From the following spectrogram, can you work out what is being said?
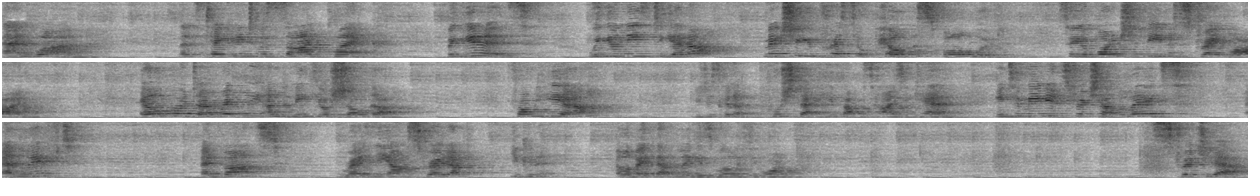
and one. Let's take it into a side plank. Beginners, with your knees together, make sure you press your pelvis forward. So your body should be in a straight line. Elbow directly underneath your shoulder. From here, you're just gonna push that hip up as high as you can. Intermediate, stretch out the legs and lift. Advanced, raise the arm straight up. You can elevate that leg as well if you want. Stretch it out.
